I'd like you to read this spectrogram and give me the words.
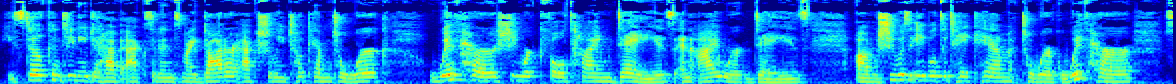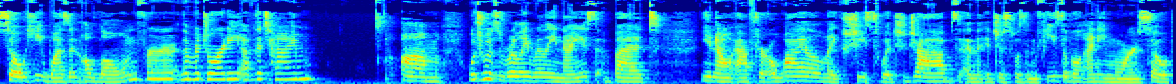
He still continued to have accidents. My daughter actually took him to work with her. She worked full-time days and I worked days. Um, she was able to take him to work with her so he wasn't alone for the majority of the time, um, which was really, really nice. But, you know, after a while, like she switched jobs and it just wasn't feasible anymore. So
